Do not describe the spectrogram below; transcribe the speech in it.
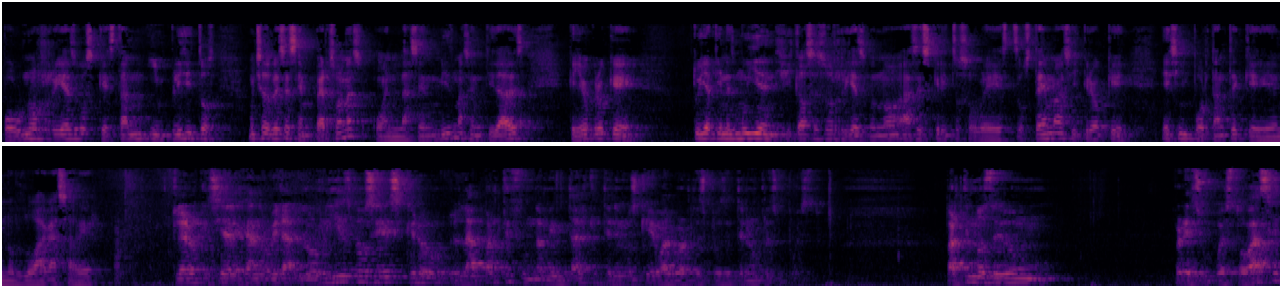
por unos riesgos que están implícitos muchas veces en personas o en las mismas entidades, que yo creo que tú ya tienes muy identificados esos riesgos, ¿no? Has escrito sobre estos temas y creo que es importante que nos lo hagas saber. Claro que sí, Alejandro. Mira, los riesgos es, creo, la parte fundamental que tenemos que evaluar después de tener un presupuesto. Partimos de un presupuesto base,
